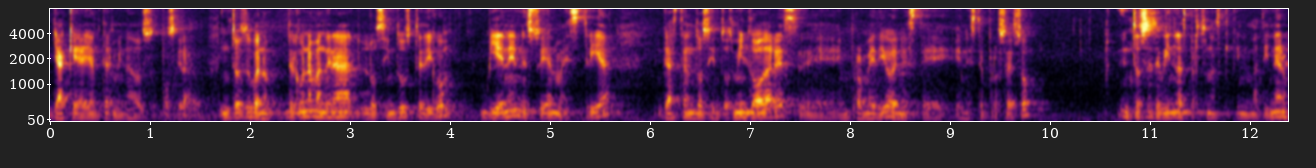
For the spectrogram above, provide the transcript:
ya que hayan terminado su posgrado. Entonces, bueno, de alguna manera los hindús, te digo, vienen, estudian maestría, gastan 200 mil dólares eh, en promedio en este, en este proceso. Entonces se vienen las personas que tienen más dinero,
